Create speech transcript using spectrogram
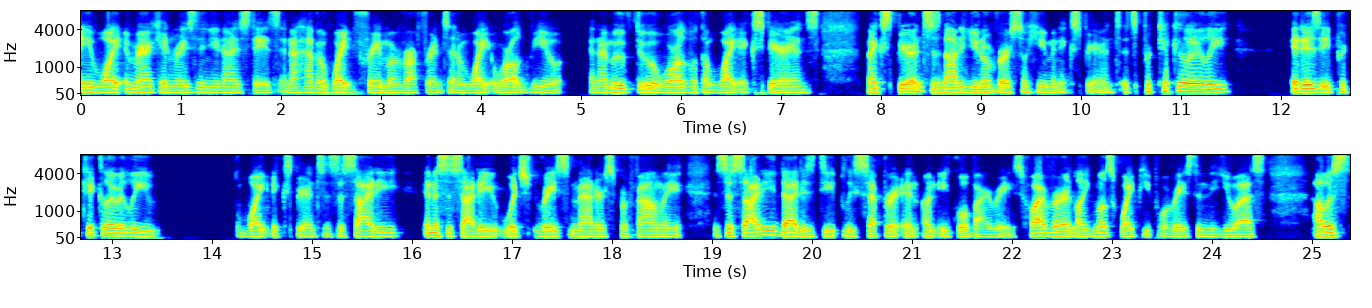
a white American raised in the United States, and I have a white frame of reference and a white worldview. And I move through a world with a white experience. My experience is not a universal human experience. It's particularly, it is a particularly white experience in society in a society which race matters profoundly a society that is deeply separate and unequal by race. However like most white people raised in the us i was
